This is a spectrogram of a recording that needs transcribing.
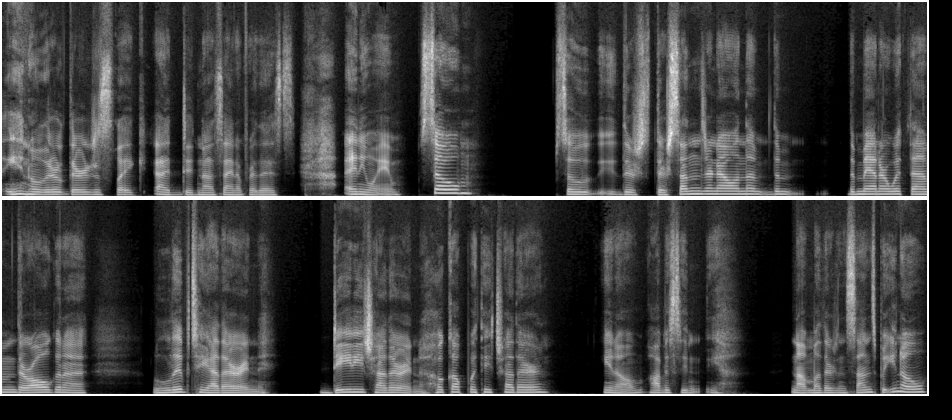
You know, they're they're just like, I did not sign up for this. Anyway, so so there's their sons are now in the the the manor with them. They're all gonna live together and date each other and hook up with each other. You know, obviously not mothers and sons, but you know,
